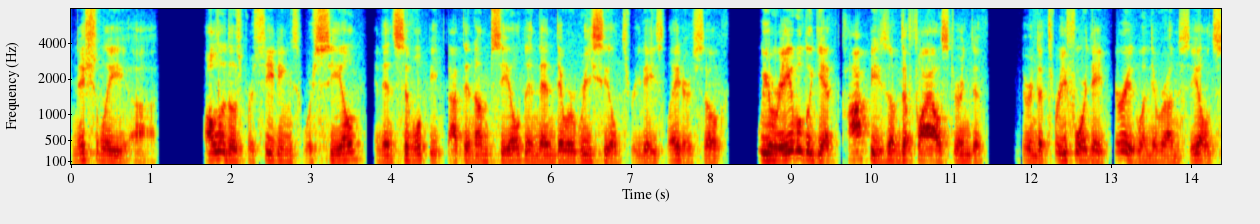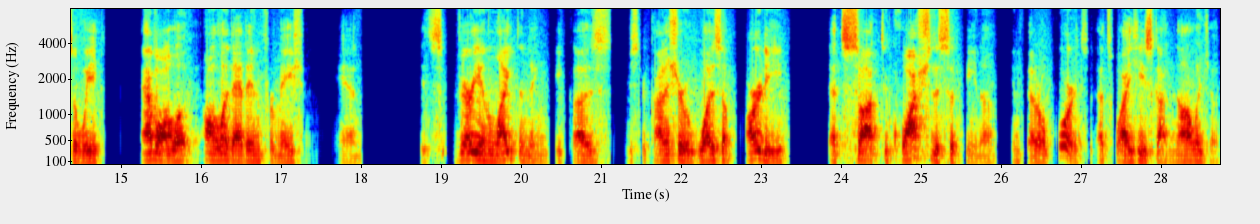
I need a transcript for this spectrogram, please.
Initially, uh, all of those proceedings were sealed, and then Civil Beat got them unsealed, and then they were resealed three days later. So we were able to get copies of the files during the during the three four day period when they were unsealed. So we have all of, all of that information, and it's very enlightening because Mr. Kaneshiro was a party that sought to quash the subpoena in federal court. So that's why he's got knowledge of it.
